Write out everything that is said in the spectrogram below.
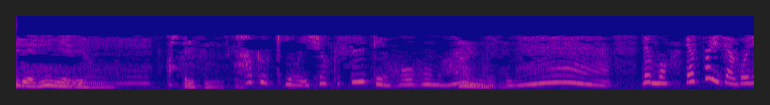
綺麗に見えるようにしていくんですけど。歯茎を移植するっていう方法もあるんですね。でも、やっぱりじゃあご自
